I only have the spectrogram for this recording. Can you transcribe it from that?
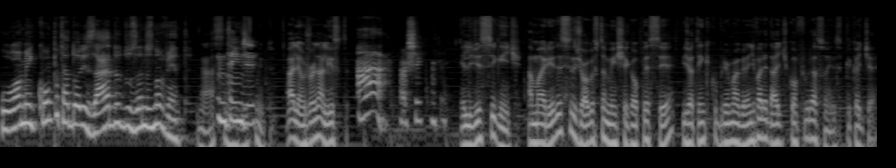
o homem computadorizado dos anos 90. Ah, sim, Entendi. diz muito. Ah, ele é um jornalista. Ah, eu achei. ok. Ele disse o seguinte: a maioria desses jogos também chega ao PC e já tem que cobrir uma grande variedade de configurações, explica Jeff.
